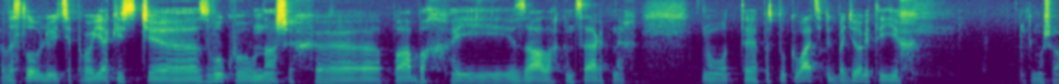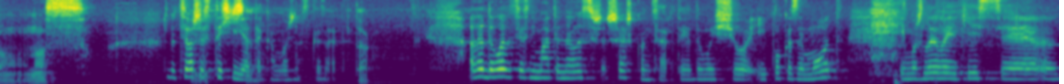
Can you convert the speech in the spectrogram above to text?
висловлюються про якість е, звуку в наших е, пабах і залах концертних. От. е, Поспілкуватися, підбадьорити їх. Тому що у нас Тобто Це ваша стихія така, можна сказати. так. Але доводиться знімати не лише ж концерти. Я думаю, що і покази мод, і, можливо, якісь е,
